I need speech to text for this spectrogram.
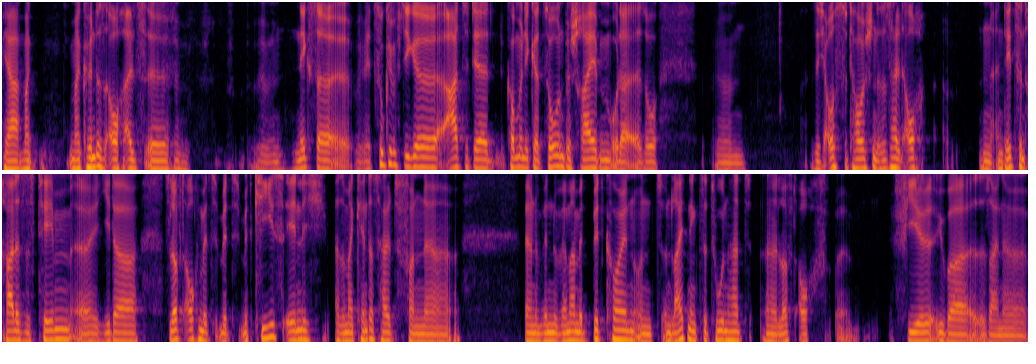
ja, man, man könnte es auch als äh, äh, nächster äh, zukünftige Art der Kommunikation beschreiben oder also ähm, sich auszutauschen. Das ist halt auch ein, ein dezentrales System. Äh, jeder, es läuft auch mit, mit, mit Keys ähnlich. Also man kennt das halt von der wenn, wenn, wenn man mit Bitcoin und, und Lightning zu tun hat, äh, läuft auch äh, viel über seine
